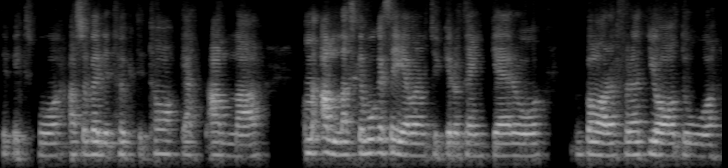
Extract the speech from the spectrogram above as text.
till Pixbo, alltså väldigt högt i tak att alla ja, alla ska våga säga vad de tycker och tänker och bara för att jag då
